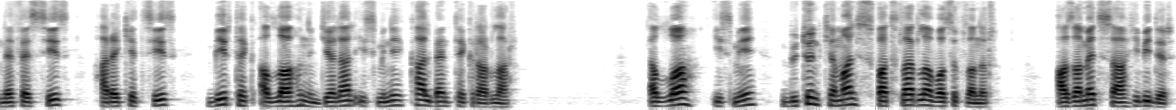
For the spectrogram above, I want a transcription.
nefessiz, hareketsiz, bir tek Allah'ın Celal ismini kalben tekrarlar. Allah ismi bütün kemal sıfatlarla vasıflanır. Azamet sahibidir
